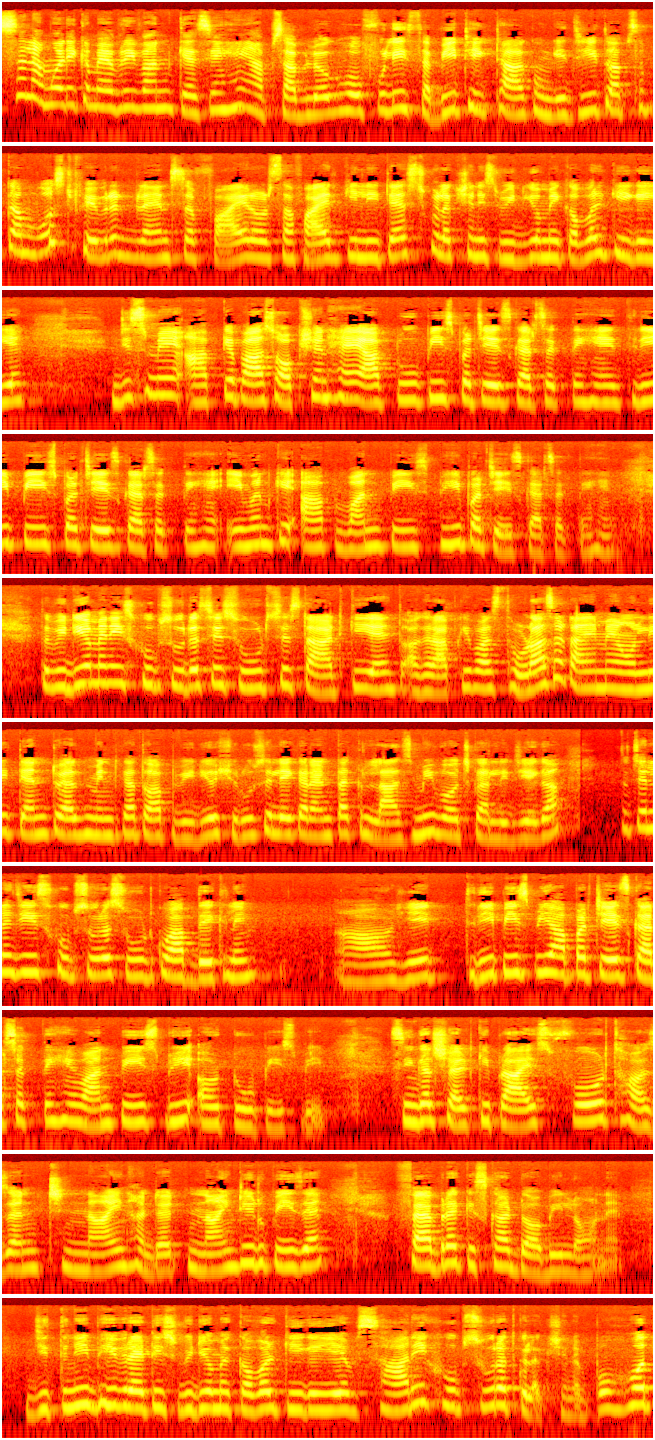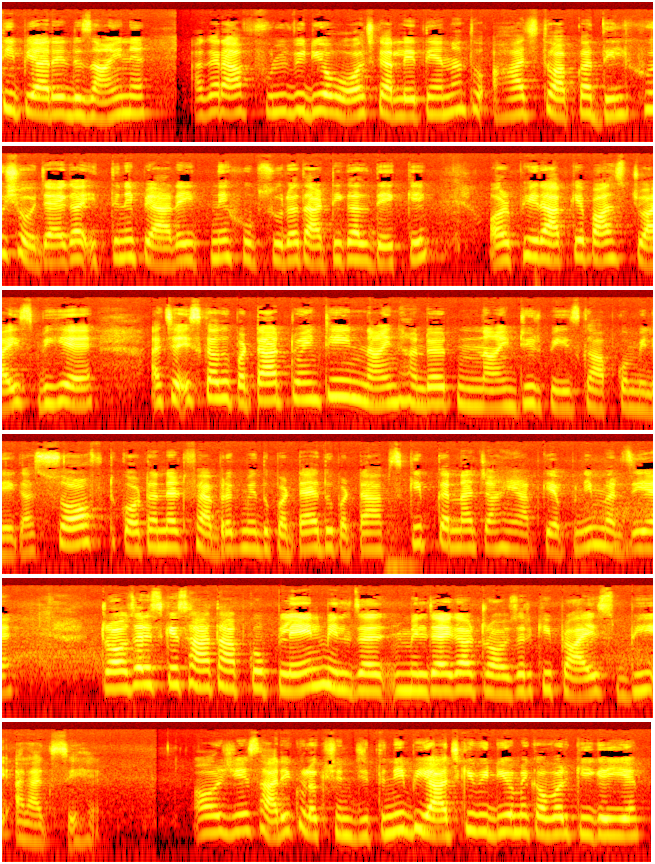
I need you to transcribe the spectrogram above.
Aslam everyone कैसे हैं आप सब लोग? होपफुली सभी ठीक ठाक होंगे। जी तो आप सबका मोस्ट फेवरेट ब्रांड सफ़ायर और सफ़ायर की लेटेस्ट कलेक्शन इस वीडियो में कवर की गई है, जिसमें आपके पास ऑप्शन है, आप टू पीस परचेज़ कर सकते हैं थ्री पीस परचेज़ कर सकते हैं इवन कि आप वन पीस भी परचेज़ कर सकते हैं। तो वीडियो मैंने इस खूबसूरत से सूट से स्टार्ट की है। तो अगर आपके पास थोड़ा सा टाइम है ओनली टेन ट्वेल्व मिनट का तो आप वीडियो शुरू से लेकर एंड तक लाजमी वॉच कर लीजिएगा। तो चलें जी, इस खूबसूरत सूट को आप देख लें। और ये थ्री पीस भी आप परचेज़ कर सकते हैं वन पीस भी और टू पीस भी। सिंगल शर्ट की price four thousand nine hundred ninety rupees है। फैब्रिक इसका डॉबी लॉन है। जितनी भी वैरायटी इस वीडियो में कवर की गई है, सारी खूबसूरत कलेक्शन है, बहुत ही प्यारे डिज़ाइन है। अगर आप फुल वीडियो वॉच कर लेते हैं ना तो आज तो आपका दिल खुश हो जाएगा इतने प्यारे, इतने खूबसूरत आर्टिकल देख के। और फिर आपके पास चॉइस भी है। अच्छा इसका दुपट्टा twenty nine hundred ninety rupees का आपको मिलेगा। सॉफ्ट कॉटन नेट फैब्रिक में दुपट्टा है, दुपट्टा आप स्किप करना चाहें, आपकी अपनी मर्ज़ी है। ट्राउज़र इसके साथ आपको प्लेन मिल जा, मिल जाएगा ट्राउज़र की प्राइस भी अलग से है। और ये सारी कलेक्शन जितनी भी आज की वीडियो में कवर की गई है,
